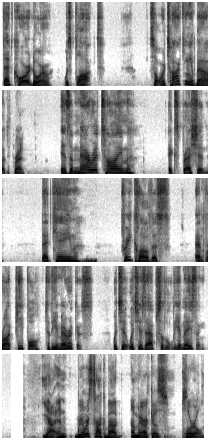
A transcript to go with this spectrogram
that corridor was blocked. So what we're talking about Right. is a maritime expression that came pre-Clovis and brought people to the Americas, which i- which is absolutely amazing. Yeah, and we always talk about Americas plural,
